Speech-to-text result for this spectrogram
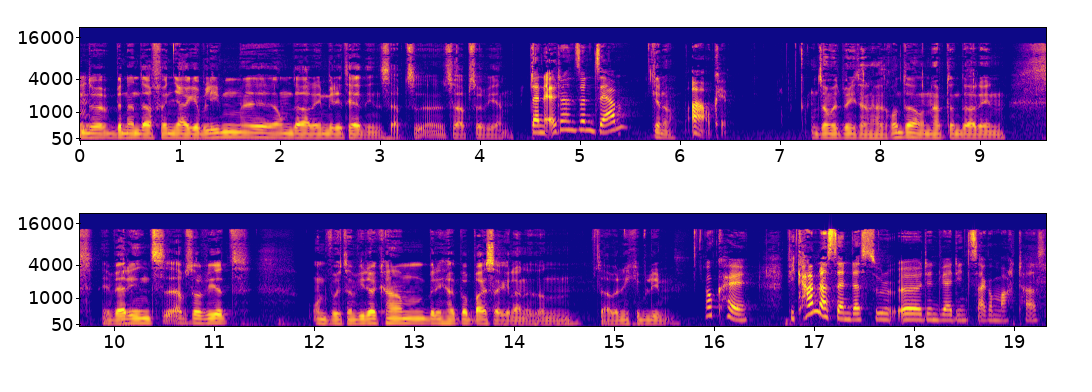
und äh, bin dann da für ein Jahr geblieben, äh, um da den Militärdienst abzu zu absolvieren. Deine Eltern sind Serben? Genau. Ah, okay. Und somit bin ich dann halt runter und habe dann da den, den Wehrdienst absolviert. Und wo ich dann wiederkam, bin ich halt bei Beißer gelandet und da bin ich geblieben. Okay. Wie kam das denn, dass du äh, den Wehrdienst da gemacht hast?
